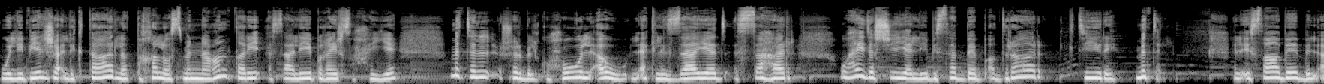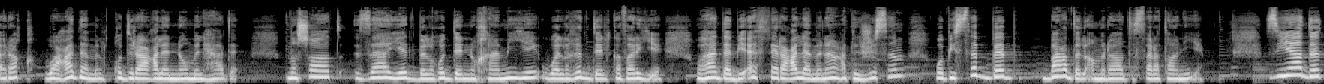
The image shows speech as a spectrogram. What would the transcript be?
واللي بيلجأ الكتار للتخلص منها عن طريق أساليب غير صحية. مثل شرب الكحول أو الأكل الزايد السهر وهيدا الشيء اللي بيسبب أضرار كتيرة. مثل الإصابة بالأرق وعدم القدرة على النوم الهادئ. نشاط زايد بالغدة النخامية والغدة الكظرية وهذا بيأثر على مناعة الجسم وبيسبب بعض الأمراض السرطانية. زيادة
